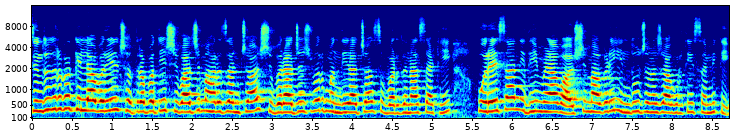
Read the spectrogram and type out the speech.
सिंधुदुर्ग किल्ल्यावरील छत्रपती शिवाजी महाराजांच्या शिवराजेश्वर मंदिराच्या संवर्धनासाठी पुरेसा निधी मिळावा अशी मागणी हिंदू जनजागृती समिती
